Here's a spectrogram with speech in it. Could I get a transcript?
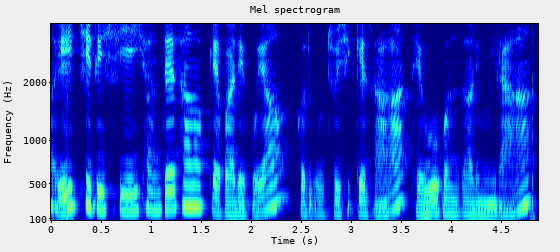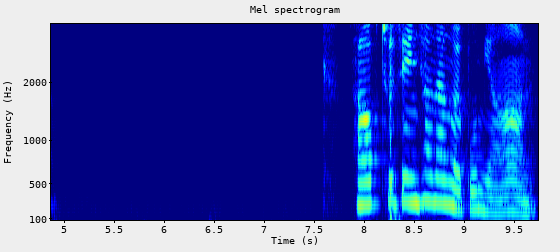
HDC 현대산업개발이고요. 그리고 주식회사 대우건설입니다. 사업 추진 현황을 보면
